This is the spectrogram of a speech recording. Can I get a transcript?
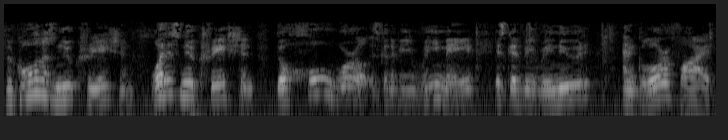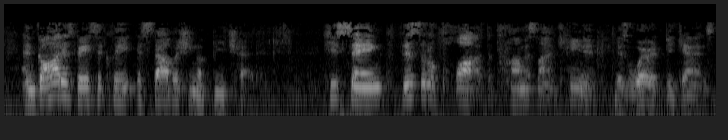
The goal is new creation. What is new creation? The whole world is going to be remade, it's going to be renewed and glorified, and God is basically establishing a beachhead. He's saying this little plot, the promised land, Canaan, is where it begins.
